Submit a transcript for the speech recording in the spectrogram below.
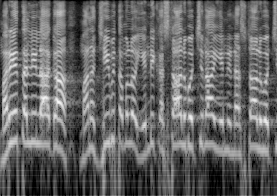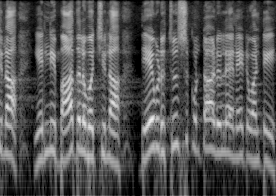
మరియ తల్లిలాగా మన జీవితంలో ఎన్ని కష్టాలు వచ్చినా ఎన్ని నష్టాలు వచ్చినా ఎన్ని బాధలు వచ్చినా దేవుడు చూసుకుంటాడులే అనేటువంటి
